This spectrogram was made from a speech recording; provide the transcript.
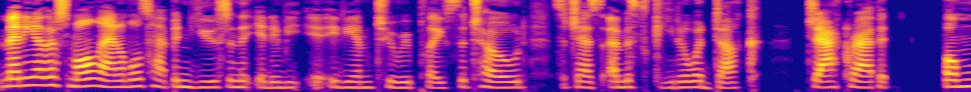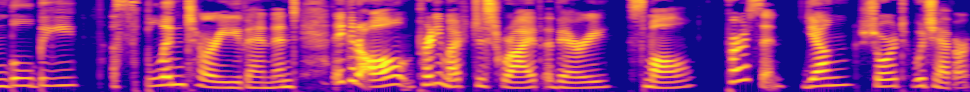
many other small animals have been used in the idiom- idiom to replace the toad, such as a mosquito, a duck, jackrabbit, bumblebee, a splinter even, and they could all pretty much describe a very small person, young, short, whichever.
